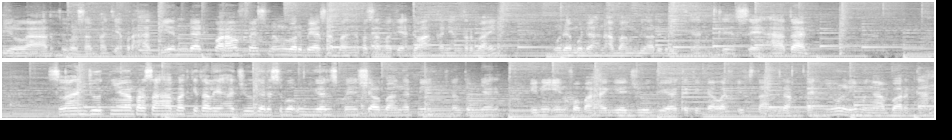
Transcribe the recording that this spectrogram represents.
Bilar. Tuh persahabat ya perhatian dari para fans Memang luar biasa banget persahabat ya. Doakan yang terbaik. Mudah-mudahan Abang Bilar diberikan kesehatan. Selanjutnya persahabat kita lihat juga ada sebuah unggahan spesial banget nih. Tentunya ini info bahagia juga ketika live Instagram Teh Yuli mengabarkan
